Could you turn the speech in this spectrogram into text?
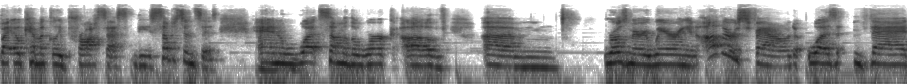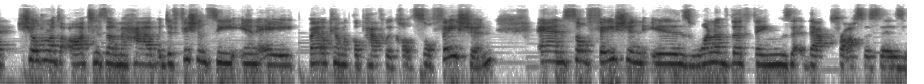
biochemically process these substances. And what some of the work of um, Rosemary Waring and others found was that children with autism have a deficiency in a biochemical pathway called sulfation. And sulfation is one of the things that processes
